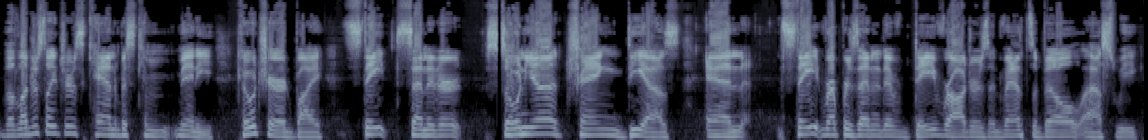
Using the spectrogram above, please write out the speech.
the legislature's cannabis committee, co-chaired by State Senator Sonia Chang Diaz and State Representative Dave Rogers advanced a bill last week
